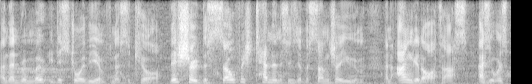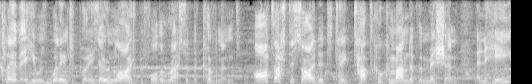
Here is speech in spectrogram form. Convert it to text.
and then remotely destroy the Infinite Succor. This showed the selfish tendencies of the San'Shyuum and angered Rtas, as it was clear that he was willing to put his own life before the rest of the Covenant. Rtas decided to take tactical command of the mission, and he,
